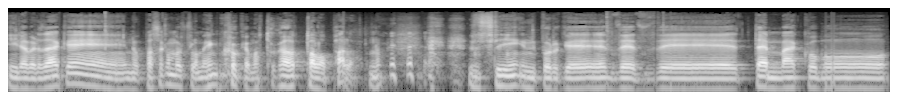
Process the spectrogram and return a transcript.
Y la verdad que nos pasa como el flamenco, que hemos tocado todos los palos, ¿no? sí, porque desde temas como,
